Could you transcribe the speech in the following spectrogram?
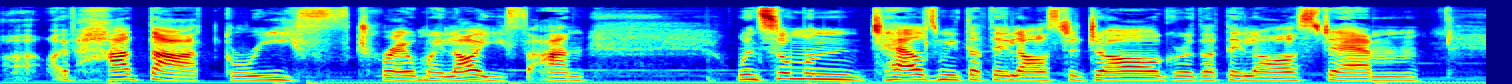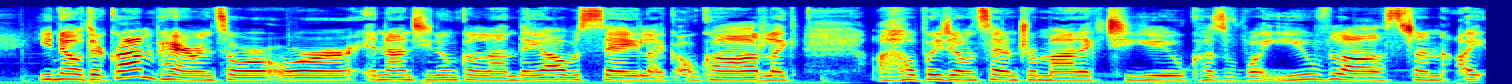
I've had that grief throughout my life. And when someone tells me that they lost a dog or that they lost, um, you know, their grandparents or or an auntie and uncle, and they always say like, "Oh God, like I hope I don't sound dramatic to you because of what you've lost." And I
